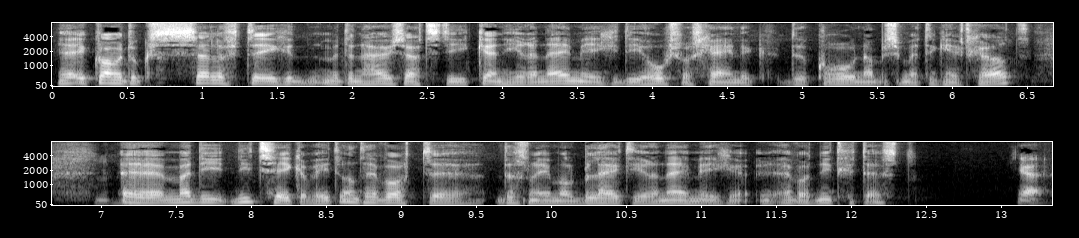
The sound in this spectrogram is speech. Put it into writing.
Ja, ik kwam het ook zelf tegen met een huisarts die ik ken hier in Nijmegen, die hoogstwaarschijnlijk de coronabesmetting heeft gehad. Eh, maar die niet zeker weet, want hij wordt, eh, dat is nou eenmaal beleid hier in Nijmegen, hij wordt niet getest. Ja.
